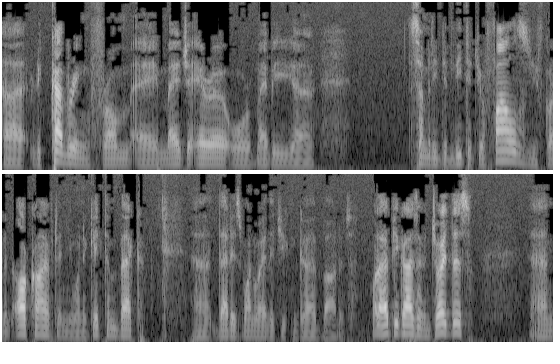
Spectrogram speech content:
uh, recovering from a major error or maybe uh, somebody deleted your files, you've got it archived and you want to get them back. Uh, that is one way that you can go about it. Well, I hope you guys have enjoyed this and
